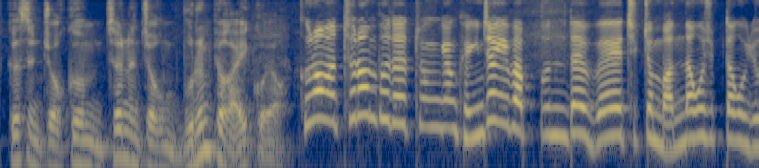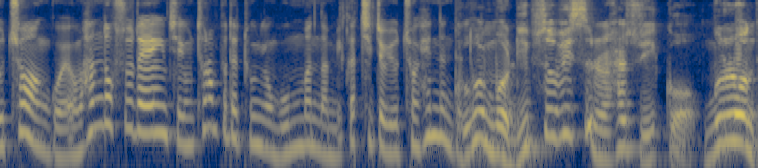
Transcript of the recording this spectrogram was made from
그것은 조금 저는 조금 물음표가 있고요. 그러면 트럼프 대통령 굉장히 바쁜데 왜 직접 만나고 싶다고 요청한 거예요? 한덕수 대행 지금 트럼프 대통령 못 만납니까? 직접 요청했는데도. 그걸 뭐 립서비스를 할수 있고 물론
